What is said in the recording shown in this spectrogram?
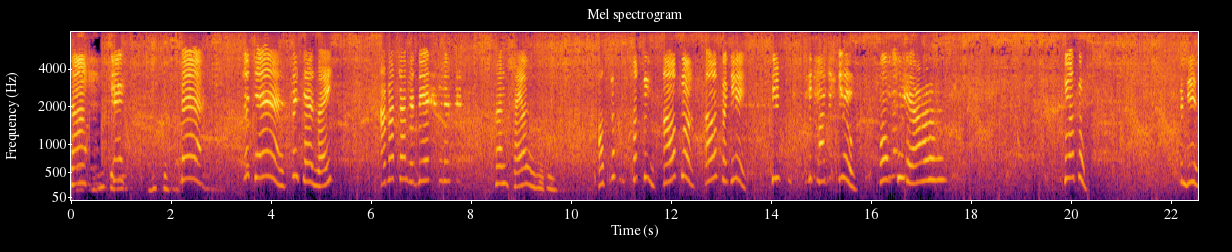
হ্যাঁ হ্যাঁ Arkadaşlar dediğimde ben hayal ediyorum. Aslında sakın ağlatma. Ağlatma gire. Gire. Gire. Gire. ya. Gire atın. Gire.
